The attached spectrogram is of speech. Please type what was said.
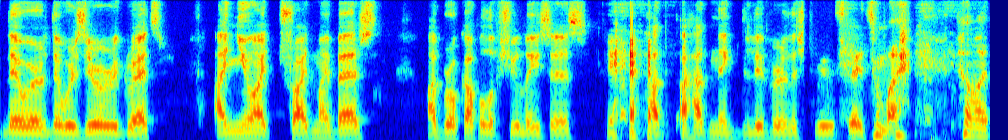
There were there were zero regrets. I knew I tried my best. I broke a couple of shoelaces. Yeah. had, I had Nick deliver the shoe straight to my, to my.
